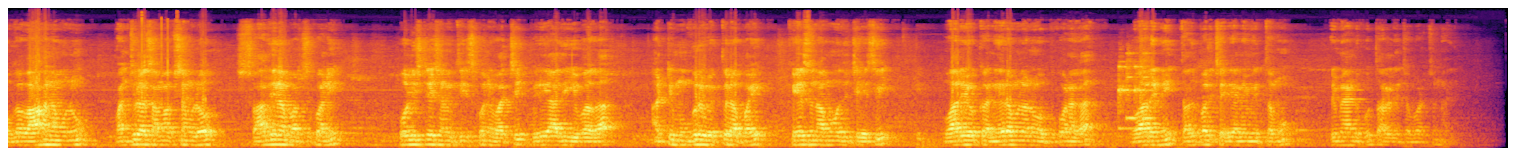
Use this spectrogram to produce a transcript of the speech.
ఒక వాహనమును పంచుల సమక్షంలో స్వాధీనపరుచుకొని పోలీస్ స్టేషన్కి తీసుకొని వచ్చి ఫిర్యాదు ఇవ్వగా అట్టి ముగ్గురు వ్యక్తులపై కేసు నమోదు చేసి వారి యొక్క నేరములను ఒప్పుకొనగా వారిని తదుపరి చర్య నిమిత్తము రిమాండ్కు తరలించబడుతున్నాయి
